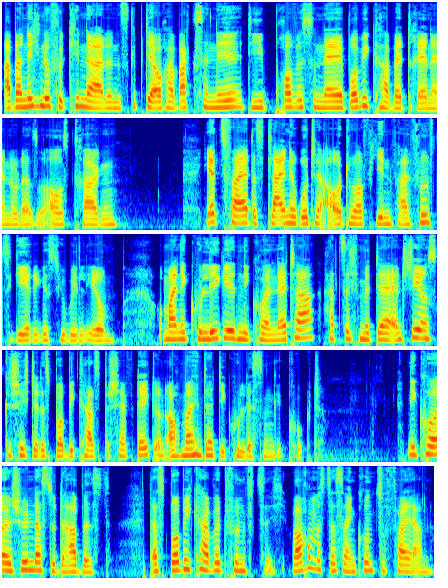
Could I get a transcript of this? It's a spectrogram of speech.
Aber nicht nur für Kinder, denn es gibt ja auch Erwachsene, die professionell Bobbycar-Wettrennen oder so austragen. Jetzt feiert das kleine rote Auto auf jeden Fall 50-jähriges Jubiläum. Und meine Kollegin Nicole Netter hat sich mit der Entstehungsgeschichte des Bobbycars beschäftigt und auch mal hinter die Kulissen geguckt. Nicole, schön, dass du da bist. Das Bobbycar wird 50. Warum ist das ein Grund zu feiern?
